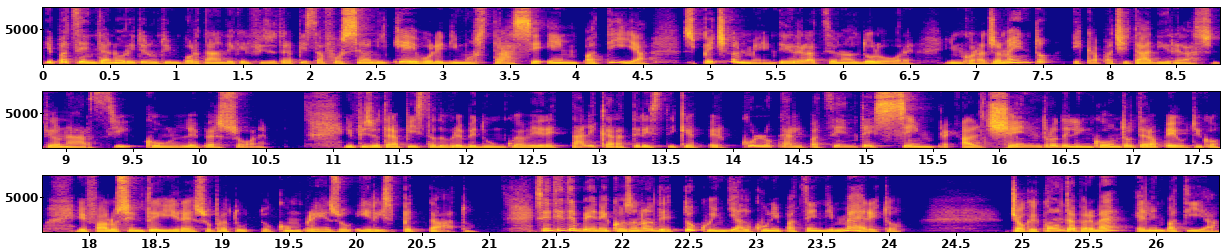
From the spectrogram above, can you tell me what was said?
I pazienti hanno ritenuto importante che il fisioterapista fosse amichevole, dimostrasse empatia, specialmente in relazione al dolore, incoraggiamento e capacità di relazionarsi con le persone. Il fisioterapista dovrebbe dunque avere tali caratteristiche per collocare il paziente sempre al centro dell'incontro terapeutico e farlo sentire soprattutto compreso e rispettato. Sentite bene cosa hanno detto quindi alcuni pazienti in merito. Ciò che conta per me è l'empatia,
